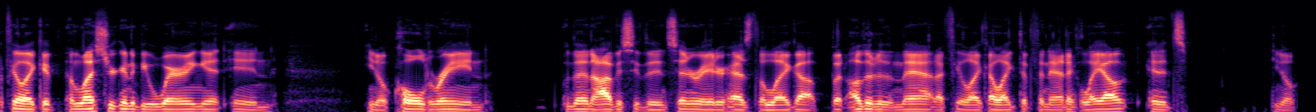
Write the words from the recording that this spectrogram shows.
I feel like if, unless you're going to be wearing it in, you know, cold rain, then obviously the Incinerator has the leg up. But other than that, I feel like I like the Fanatic layout, and it's, you know,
